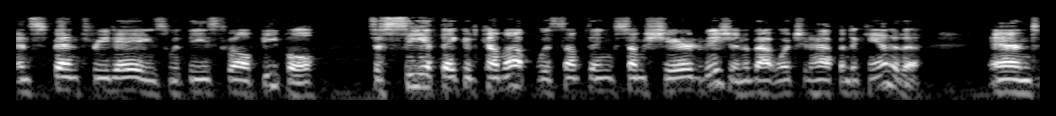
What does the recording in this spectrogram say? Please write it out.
and spend three days with these 12 people to see if they could come up with something, some shared vision about what should happen to Canada. And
